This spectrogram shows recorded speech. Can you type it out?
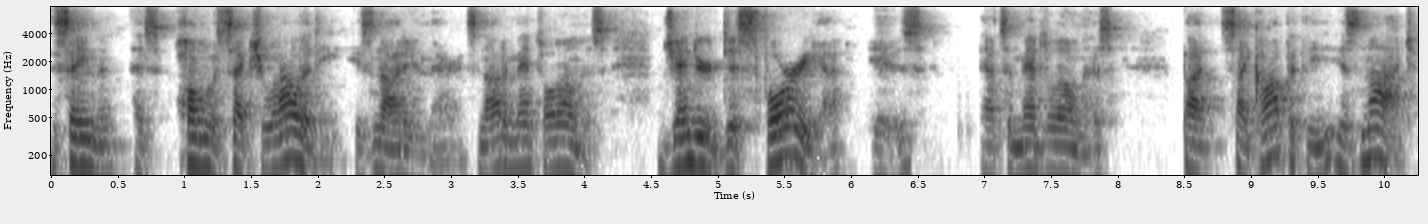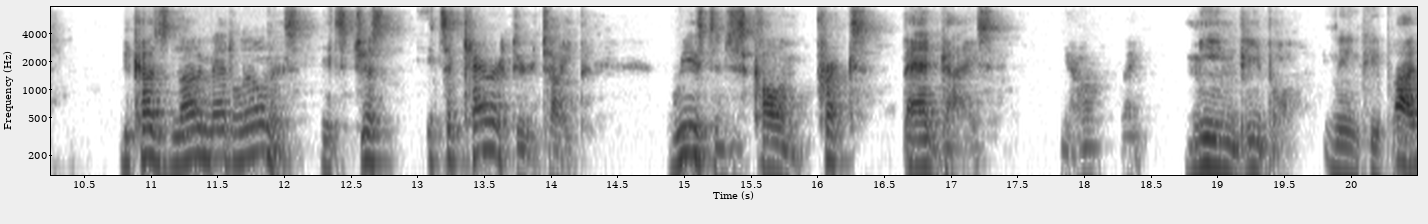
The same as homosexuality is not in there. It's not a mental illness. Gender dysphoria is, that's a mental illness, but psychopathy is not because it's not a mental illness. It's just, it's a character type. We used to just call them pricks, bad guys, you know, like mean people Mean people. But-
